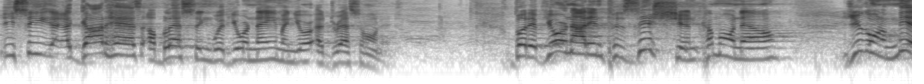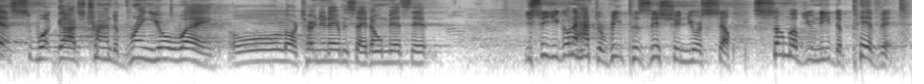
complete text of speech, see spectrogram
You see, uh, God has a blessing with your name and your address on it. But if you're not in position, come on now, you're going to miss what God's trying to bring your way. Oh, Lord, turn your neighbor and say, Don't miss it. You see, you're going to have to reposition yourself. Some of you need to pivot.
